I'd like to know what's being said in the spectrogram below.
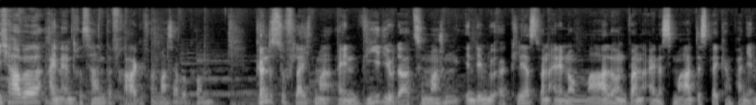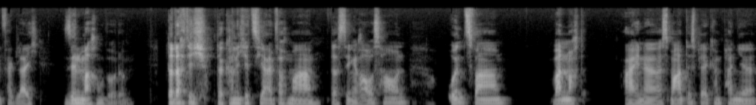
Ich habe eine interessante Frage von Massa bekommen. Könntest du vielleicht mal ein Video dazu machen, in dem du erklärst, wann eine normale und wann eine Smart Display Kampagne im Vergleich Sinn machen würde? Da dachte ich, da kann ich jetzt hier einfach mal das Ding raushauen. Und zwar, wann macht eine Smart Display Kampagne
